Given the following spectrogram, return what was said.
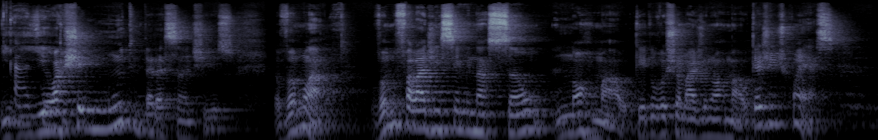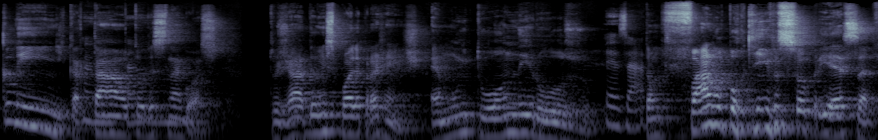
E, Caseira. e eu achei muito interessante isso. Vamos lá. Vamos falar de inseminação normal. O que, que eu vou chamar de normal? O que a gente conhece. Clínica, tal, tá. todo esse negócio. Tu já deu um spoiler pra gente. É muito oneroso. Exato. Então fala um pouquinho sobre essa,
